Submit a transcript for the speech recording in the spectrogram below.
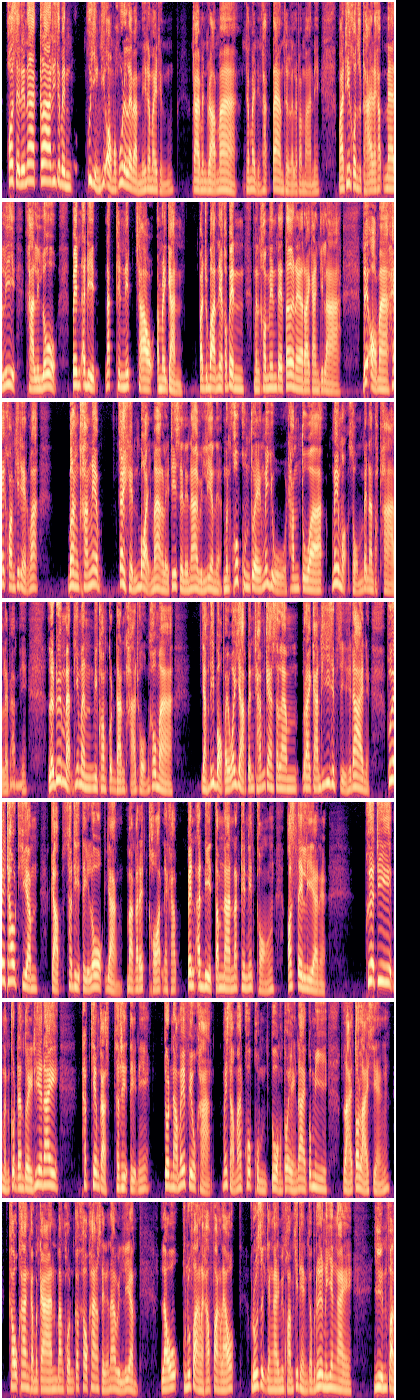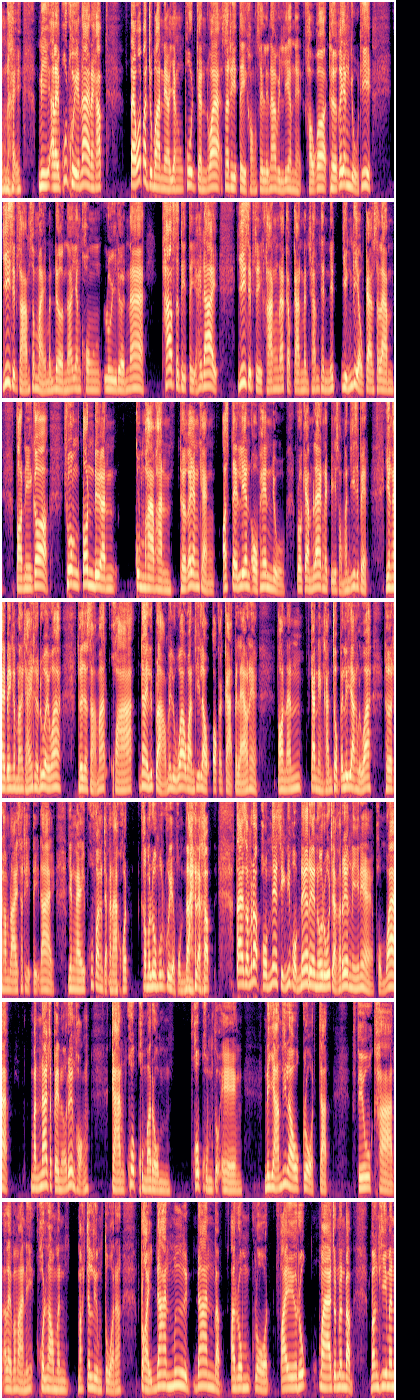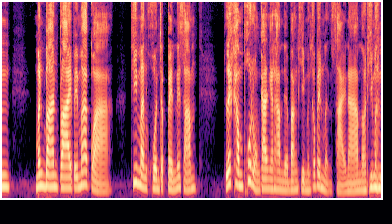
พอเซเลนากล้าที่จะเป็นผู้หญิงที่ออกมาพูดอะไรแบบนี้ทำไมถึงกลายเป็นดราม่าทำไมถึงหักแต้มเธออะไรประมาณนี้ มาที่คนสุดท้ายนะครับแมรี่คาริโลเป็นอดีตนักเทนนิสชาวอเมริกัน ปัจจุบันเนี่ยเขาเป็นเหมือนคอมเมนเตอร์ในรายการกีฬา ได้ออกมาให้ความคิดเห็นว่า บางครั้งเนี่ยจะเห็นบ่อยมากเลยที่เซเลนาวิลเลียมเนี่ยเหมือนควบคุมตัวเองไม่อยู่ทำตัวไม่เหมาะสมเป็นอันตรพาลอะไรแบบนี้ แล้วด้วยแมตที่มันมีความกดดันถาโถมเข้ามา อย่างที่บอกไปว่าอยากเป็นแชมป์แกรนด์สแลมรายการที่ 24 ให้ได้เนี่ยเพื่อให้เท่าเทียมกับสถิติโลกอย่างมาร์กาเร็ตคอร์สนะครับเป็นอดีตตำนานนักเทนนิสของออสเตรเลียเนี่ยเพื่อที่เหมือนกดดันตัวเองที่จะได้ ทัดเทียมกับสถิตินี้ จนทำให้ฟิลขาดไม่สามารถควบคุมตัวของตัวเองได้ ก็มีหลายต่อหลายเสียงเข้าข้างกรรมการ บางคนก็เข้าข้างเซเรนาวิลเลียม แล้วคุณผู้ฟังล่ะครับ ฟังแล้วรู้สึกยังไงมีความคิดเห็นกับเรื่องนี้ยังไง ยืนฝั่งไหน มีอะไรพูดคุยกันได้นะครับแต่ว่าปัจจุบันเนี่ยยังพูดกันว่าสถิติของเซเลนาวิลเลียมเนี่ยเขาก็เธอก็ยังอยู่ที่ 23 สมัยเหมือนเดิมนะ ยังคงลุยเดินหน้าทาบสถิติให้ได้ 24 ครั้งนะกับการเป็นแชมป์เทนนิสหญิงเดี่ยวแกรนด์สแลมตอนนี้ก็ช่วงต้นเดือนกุมภาพันธ์ เธอก็ยังแข่งออสเตรเลียนโอเพนอยู่ โปรแกรมแรกในปี 2021 ยังไงเป็นกำลังใจให้เธอด้วยว่า เธอจะสามารถคว้าได้หรือเปล่าไม่รู้ว่าวันที่เราออกอากาศไปแล้วเนี่ยตอนนั้นการแข่งขันจบไปหรือยังหรือว่าเธอทำลายสถิติได้ ยังไงผู้ฟังจากอนาคตเข้ามาร่วมพูดคุยกับผมได้นะครับ แต่สำหรับผมเนี่ยสิ่งที่ผมได้เรียนรู้จากเรื่องนี้เนี่ย ผมว่ามันน่าจะเป็นเรื่องของ การควบคุมอารมณ์ ควบคุมตัวเอง ในยามที่เราโกรธจัดฟิลขาดอะไรประมาณนี้ คนเรามันมักจะลืมตัวนะปล่อยด้านมืด ด้านแบบอารมณ์โกรธ ไฟรุกมาจนมันแบบ บางทีมันมันบานปลายไปมากกว่า ที่มันควรจะเป็นด้วยซ้ำและคำพูดของการกระทำเนี่ยบางทีมันก็เป็นเหมือนสายน้ำเนาะที่มัน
